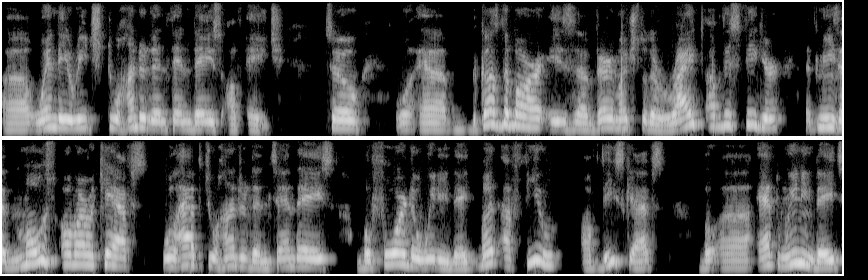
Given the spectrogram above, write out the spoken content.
uh, when they reach 210 days of age. So uh, because the bar is uh, very much to the right of this figure, that means that most of our calves will have 210 days before the weaning date, but a few of these calves uh, at weaning date,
